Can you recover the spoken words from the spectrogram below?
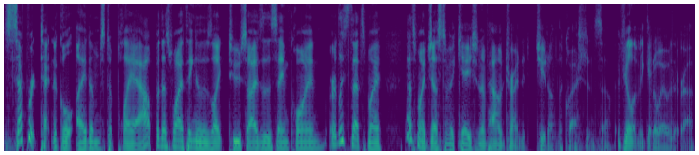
separate technical items to play out, but that's why I think there's like two sides of the same coin, or at least that's my that's my justification of how I'm trying trying to cheat on the question. So if you'll let me get away with it, Rob.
